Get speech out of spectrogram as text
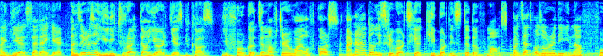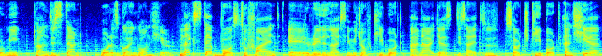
ideas that I get. And the reason you need to write down your ideas because you forgot them after a while of course. And I had only three words here keyboard instead of mouse. But that was already enough for me to understand what is going on here. Next step was to find a really nice image of keyboard and I just decided to search keyboard. And here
